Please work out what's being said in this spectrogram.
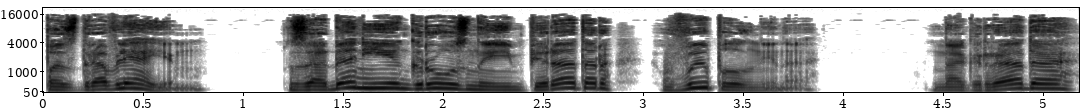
Поздравляем! Задание «Грозный император» выполнено. Награда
